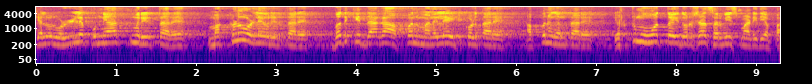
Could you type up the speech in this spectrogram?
ಕೆಲವರು ಒಳ್ಳೆ ಪುಣ್ಯಾತ್ಮರು ಇರ್ತಾರೆ ಮಕ್ಕಳು ಒಳ್ಳೆಯವರು ಇರ್ತಾರೆ ಬದುಕಿದ್ದಾಗ ಅಪ್ಪನ ಮನೇಲೇ ಇಟ್ಕೊಳ್ತಾರೆ, ಅಪ್ಪನಿಗಂತಾರೆ, ಎಷ್ಟು ಮೂವತ್ತೈದು ವರ್ಷ ಸರ್ವಿಸ್ ಮಾಡಿದ್ಯಪ್ಪ,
